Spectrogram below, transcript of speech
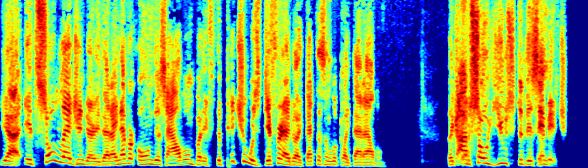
Yeah, it's so legendary that I never owned this album. But if the picture was different, I'd be like, that doesn't look like that album. Like I'm so used to this image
